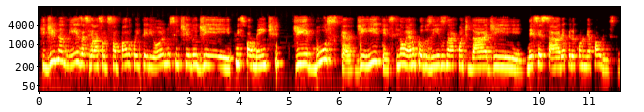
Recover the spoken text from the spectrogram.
que dinamiza essa relação de São Paulo com o interior no sentido de, principalmente, de busca de itens que não eram produzidos na quantidade necessária pela economia paulista.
